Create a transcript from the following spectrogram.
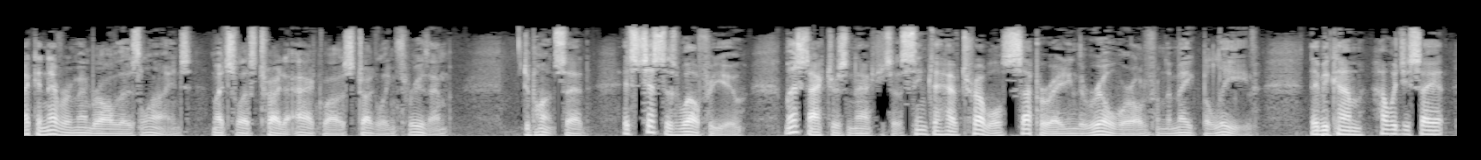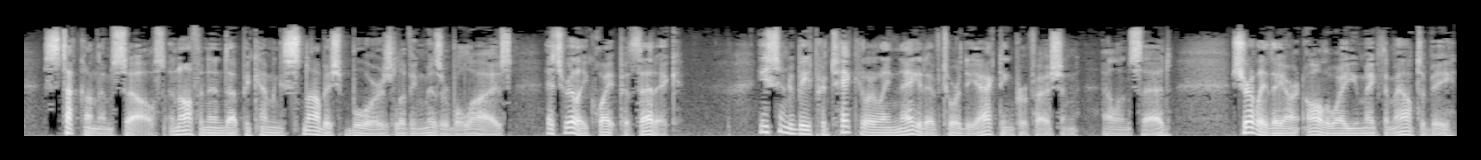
I can never remember all those lines, much less try to act while I was struggling through them. Dupont said, it's just as well for you. Most actors and actresses seem to have trouble separating the real world from the make believe. They become, how would you say it, stuck on themselves, and often end up becoming snobbish bores living miserable lives. It's really quite pathetic. You seem to be particularly negative toward the acting profession, Ellen said. Surely they aren't all the way you make them out to be.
